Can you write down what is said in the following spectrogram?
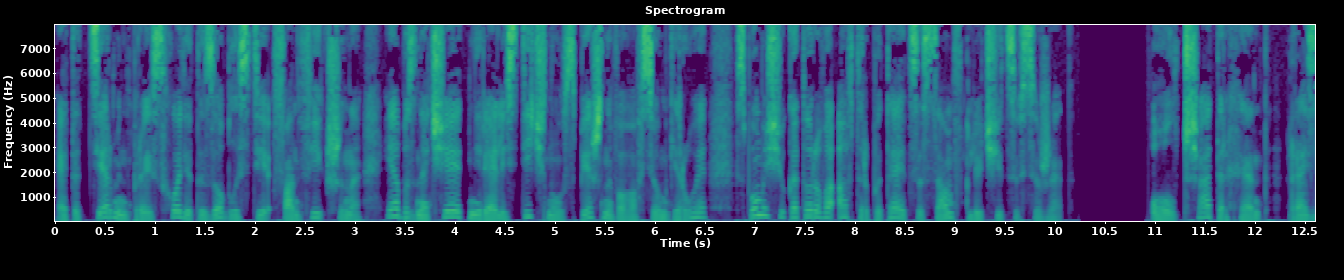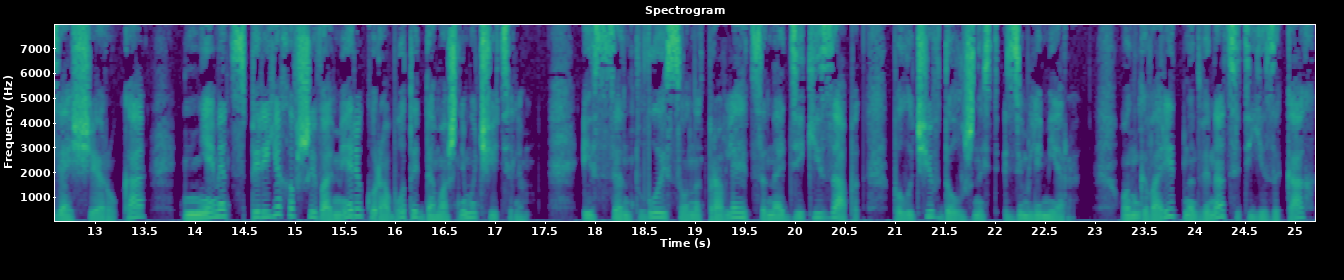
Этот термин происходит из области фанфикшена и обозначает нереалистично успешного во всем героя, с помощью которого автор пытается сам включиться в сюжет. Олд Шаттерхенд, разящая рука, немец, переехавший в Америку работать домашним учителем. Из Сент-Луиса он отправляется на Дикий Запад, получив должность землемера. Он говорит на 12 языках,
